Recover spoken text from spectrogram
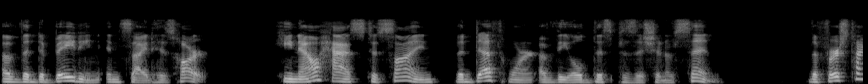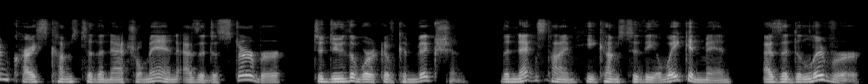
of the debating inside his heart. He now has to sign the death warrant of the old disposition of sin. The first time Christ comes to the natural man as a disturber to do the work of conviction. The next time he comes to the awakened man as a deliverer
